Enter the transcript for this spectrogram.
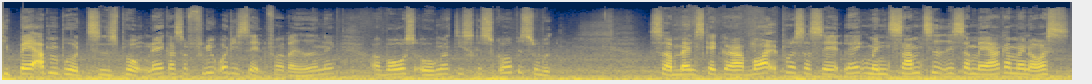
de bærer dem på et tidspunkt, ikke? og så flyver de selv fra redden. Ikke? Og vores unger, de skal skubbes ud. Så man skal gøre vold på sig selv, ikke? men samtidig så mærker man også,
